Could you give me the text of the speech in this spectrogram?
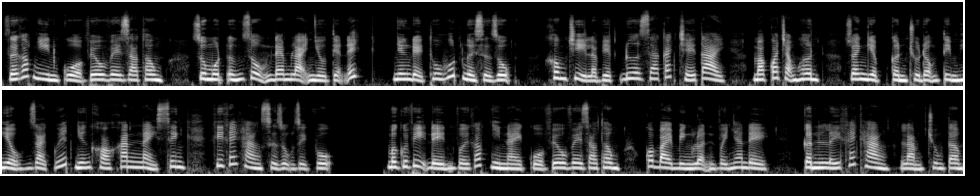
Dưới góc nhìn của VOV Giao thông, dù một ứng dụng đem lại nhiều tiện ích, nhưng để thu hút người sử dụng, không chỉ là việc đưa ra các chế tài, mà quan trọng hơn, doanh nghiệp cần chủ động tìm hiểu, giải quyết những khó khăn nảy sinh khi khách hàng sử dụng dịch vụ. Mời quý vị đến với góc nhìn này của VOV Giao thông qua bài bình luận với nhan đề Cần lấy khách hàng làm trung tâm.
